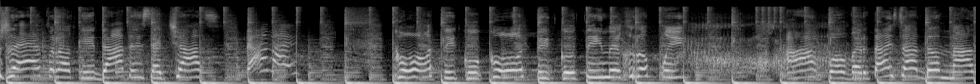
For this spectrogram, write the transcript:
вже прокидатися час. Давай! Котику, котику, ти не хропи, а повертайся до нас.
